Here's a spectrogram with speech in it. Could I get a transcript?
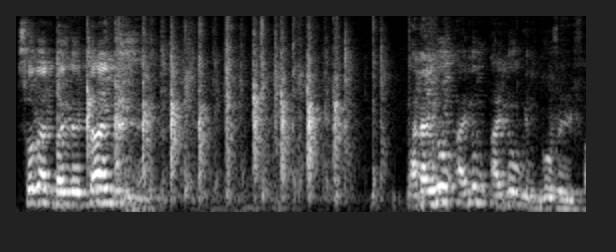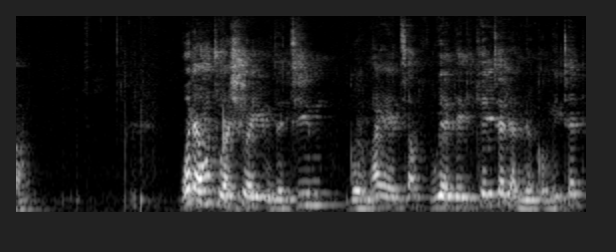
So that by the time, and I know, I know, I know we'll go very far. What I want to assure you, the team, Gor Mahia itself, we are dedicated and we are committed.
